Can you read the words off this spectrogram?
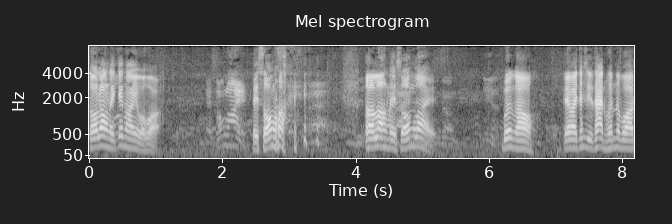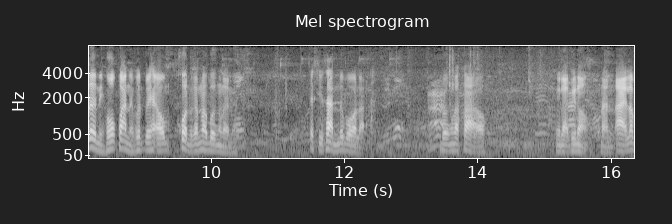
ต่อรองได้แค่น้อยอยู่บ่พ่อสองร้อยได้สองร้อย ต่อรองได้สองร้อยเบิ่งเอา แต่ว่าจักสีท่านเพิ่นนะบ่เด้อนี่หกพันเพิ่นไปเอาคนกันมาเบิ่งแล้วนี่จักสีท่านหรือบ่ล่ะ เบิ่งราคาเอา นี่แหละพี่น้อง นั่นอายแล้ว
